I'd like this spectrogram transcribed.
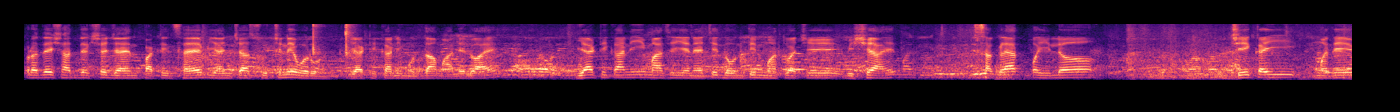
प्रदेशाध्यक्ष जयंत पाटील साहेब यांच्या सूचनेवरून या ठिकाणी मुद्दाम आलेलो आहे. या ठिकाणी माझे येण्याचे दोन तीन महत्त्वाचे विषय आहेत. सगळ्यात पहिलं जे काही मध्ये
